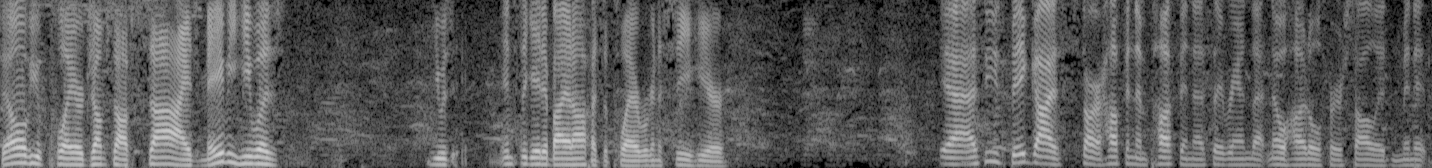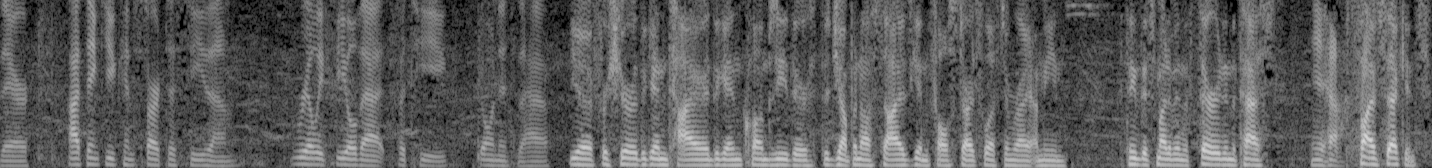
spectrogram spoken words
Bellevue player jumps off sides. Maybe he was he was instigated by an offensive player. We're going to see here. Yeah, as these big guys start huffing and puffing as they ran that no huddle for a solid minute there, I think you can start to see them really feel that fatigue going into the half. Yeah, for sure. They're getting tired. They're getting clumsy. They're they're jumping off sides, getting false starts left and right. I mean, I think this might have been the third in the past Yeah, five seconds.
